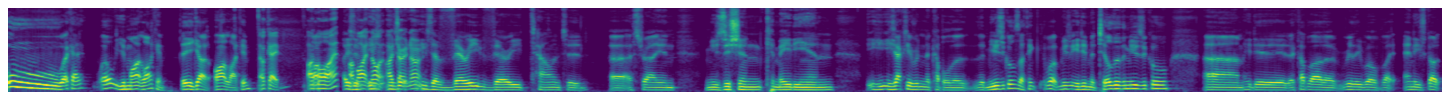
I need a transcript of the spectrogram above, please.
Ooh, okay. Well, you might like him. There you go. I like him. okay. I Oh, might. I might not. I don't know. He's a very, very talented uh, Australian musician, comedian. He, he's actually written a couple of the, the musicals. I think what music he did Matilda the musical. Um, he did a couple of other really well, like, and he's got.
